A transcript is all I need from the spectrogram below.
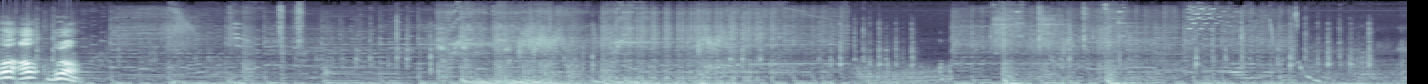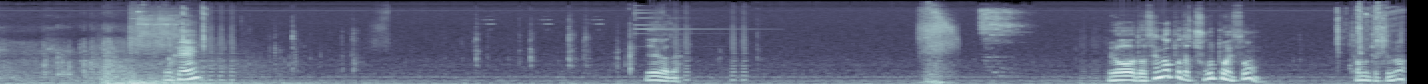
와, 아, 뭐야? 오케이. 여기 가자. 야, 나 생각보다 죽을 뻔했어. 잘못했으면.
